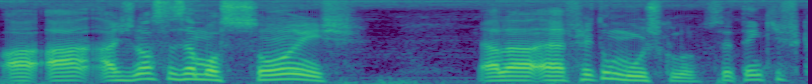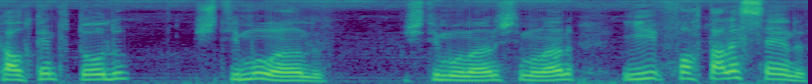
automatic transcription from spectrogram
A, a, as nossas emoções, ela é feito um músculo. Você tem que ficar o tempo todo estimulando, estimulando, estimulando e fortalecendo.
